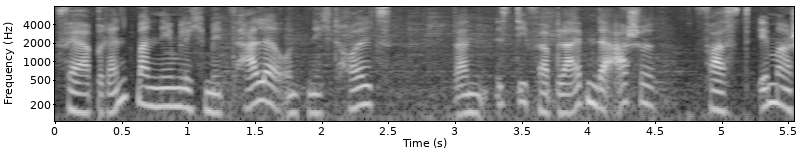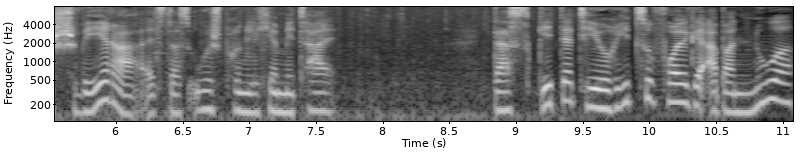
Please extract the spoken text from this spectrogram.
Verbrennt man nämlich Metalle und nicht Holz, dann ist die verbleibende Asche fast immer schwerer als das ursprüngliche Metall. Das geht der Theorie zufolge aber nur,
